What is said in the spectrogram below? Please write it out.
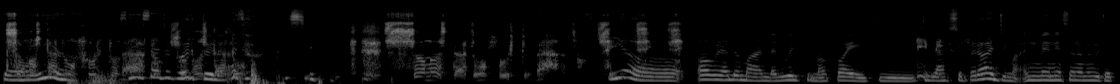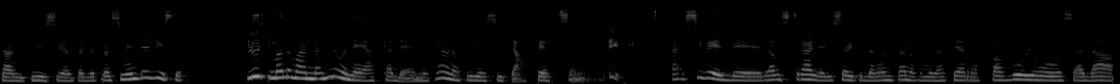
Bene, sono stato un fortunato. Sei stato sono fortunato, stato, sì. Sono stato un fortunato. Sì, Io sì. ho una domanda, l'ultima, poi ti, ti lascio per oggi, ma me ne sono venute tantissime per le prossime interviste. L'ultima domanda non è accademica, è una curiosità personale. Dimmi. Eh, si vede l'Australia di solito da lontano come una terra favolosa da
